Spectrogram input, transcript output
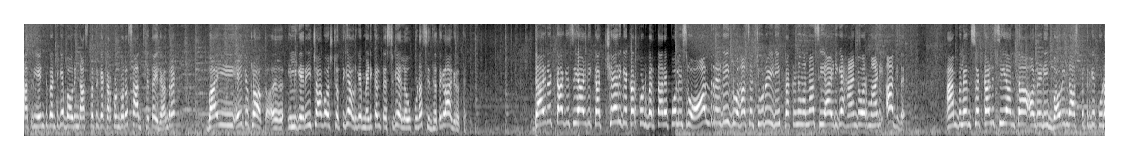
ರಾತ್ರಿ ಎಂಟು ಗಂಟೆಗೆ ಬೌರಿಂಗ್ ಆಸ್ಪತ್ರೆಗೆ ಕರ್ಕೊಂಡು ಬರೋ ಸಾಧ್ಯತೆ ಇದೆ. ಅಂದ್ರೆ ಬೈ ಏಯ್ಟ್ ಓ ಕ್ಲಾಕ್ ಇಲ್ಲಿಗೆ ರೀಚ್ ಆಗೋ ಅಷ್ಟೊತ್ತಿಗೆ ಅವ್ರಿಗೆ ಮೆಡಿಕಲ್ ಟೆಸ್ಟ್ಗೆ ಎಲ್ಲವೂ ಕೂಡ ಸಿದ್ಧತೆಗಳಾಗಿರುತ್ತೆ. ಡೈರೆಕ್ಟ್ ಆಗಿ ಸಿಐಡಿ ಕಚೇರಿಗೆ ಕರ್ಕೊಂಡು ಬರ್ತಾರೆ ಪೊಲೀಸರು. ಆಲ್ರೆಡಿ ಗೃಹ ಸಚಿವರು ಇಡೀ ಪ್ರಕರಣವನ್ನ ಸಿಐಡಿಗೆ ಹ್ಯಾಂಡ್ ಓವರ್ ಮಾಡಿ ಆಗಿದೆ. ಆಂಬ್ಯುಲೆನ್ಸ್ ಕಳಿಸಿ ಅಂತ ಆಲ್ರೆಡಿ ಬೌರಿಂಗ್ ಆಸ್ಪತ್ರೆಗೆ ಕೂಡ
